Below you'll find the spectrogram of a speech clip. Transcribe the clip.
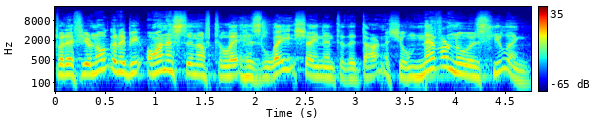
But if you're not going to be honest enough to let His light shine into the darkness, you'll never know His healing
